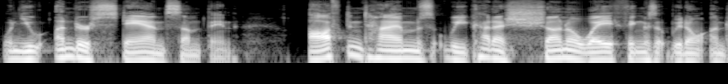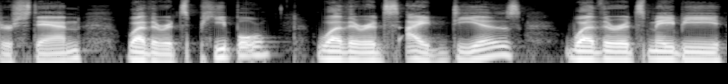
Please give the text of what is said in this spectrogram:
when you understand something. Oftentimes, we kind of shun away things that we don't understand, whether it's people, whether it's ideas, whether it's maybe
